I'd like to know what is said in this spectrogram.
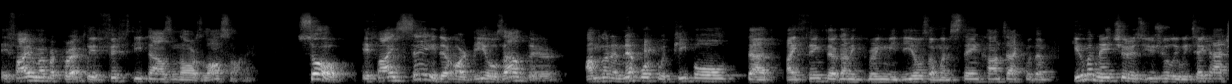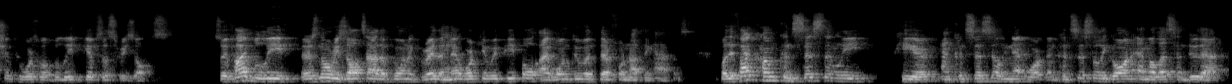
if I remember correctly, a fifty thousand dollars loss on it. So if I say there are deals out there, I'm going to network with people that I think they're going to bring me deals. I'm going to stay in contact with them. Human nature is usually we take action towards what belief gives us results. So if I believe there's no results out of going to grid and networking with people, I won't do it. Therefore, nothing happens. But if I come consistently here and consistently network and consistently go on MLS and do that,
